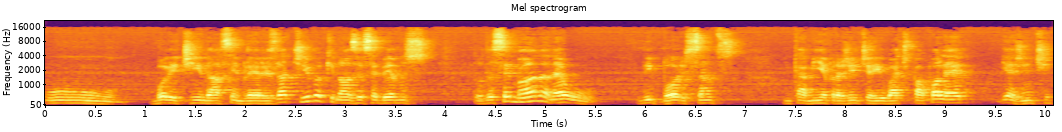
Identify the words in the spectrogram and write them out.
o boletim da Assembleia Legislativa que nós recebemos toda semana, né? O Libório Santos encaminha para a gente aí o Bate-Papo Alego e a gente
